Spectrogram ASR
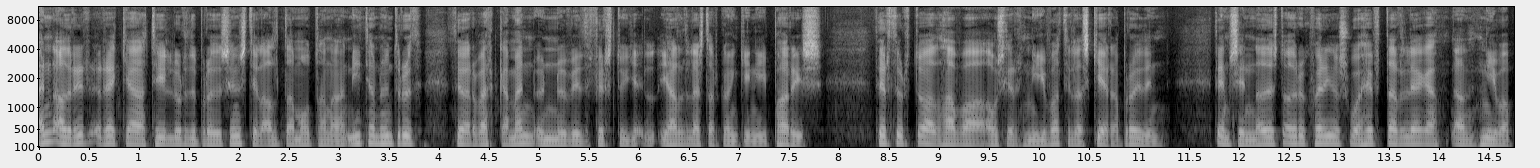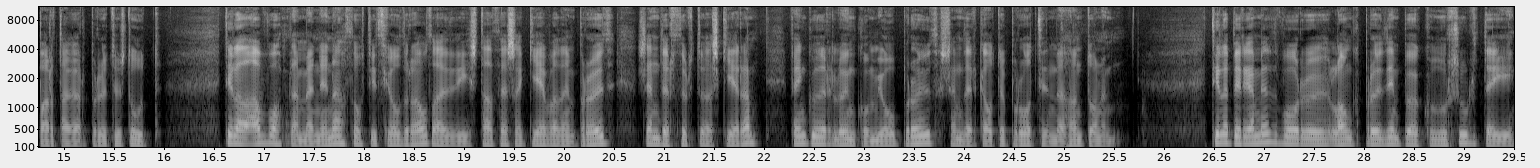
En aðrir rekja til urðubröðsins til aldamótana 1900 þegar verkamenn unnu við fyrstu jarðlestargöngin í París. Þeir þurftu að hafa á sér nýfa til að skera bröðin. Þeim sinnaðist öðru hverju svo heftarlega að nýfa bardagar brutust út. Til að afvopna mennina þótti þjóðráð að í stað þess að gefa þeim brauð sem þeir þurftu að skera, fenguður laung og mjó brauð sem þeir gáttu brotið með höndunum. Til að byrja með voru langbrauðin bökuð úr súrdegi.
